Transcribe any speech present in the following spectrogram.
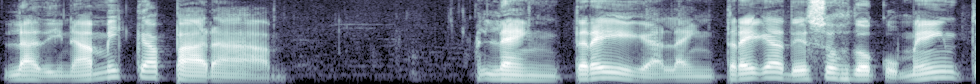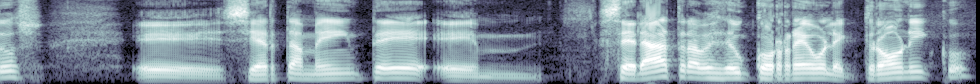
la dinámica para la entrega, la entrega de esos documentos, eh, ciertamente em, será a través de un correo electrónico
